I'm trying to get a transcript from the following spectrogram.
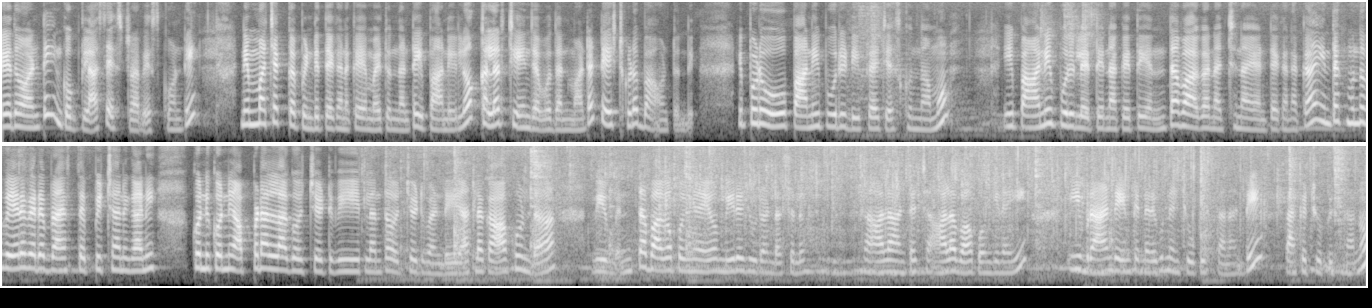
లేదు అంటే ఇంకొక గ్లాస్ ఎక్స్ట్రా వేసుకోండి. నిమ్మ చెక్క పిండితే కనుక ఏమవుతుందంటే ఈ పానీలో కలర్ చేంజ్ అవ్వదు అనమాట టేస్ట్ కూడా బాగుంటుంది. ఇప్పుడు పానీపూరి డీప్ ఫ్రై చేసుకుందాము. ఈ పానీపూరీలు అయితే నాకైతే ఎంత బాగా నచ్చినాయి అంటే కనుక ఇంతకుముందు వేరే వేరే బ్రాండ్స్ తెప్పించాను కానీ కొన్ని కొన్ని అప్పడల్లాగా వచ్చేటివి ఇట్లంతా వచ్చేటివండి. అట్లా కాకుండా ఇవి ఎంత బాగా పొంగినాయో మీరే చూడండి అసలు. చాలా అంటే చాలా బాగా పొంగినాయి. ఈ బ్రాండ్ ఏంటి అనేది కూడా నేను చూపిస్తానండి. ప్యాకెట్ చూపిస్తాను.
